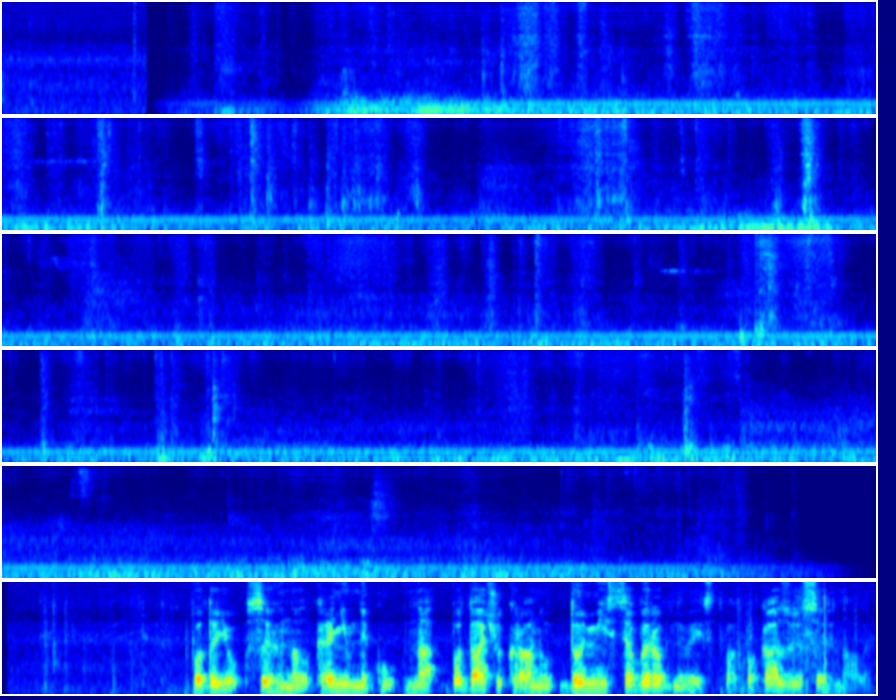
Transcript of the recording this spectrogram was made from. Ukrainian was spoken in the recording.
Подаю сигнал кранівнику на подачу крану до місця виробництва. Показую сигнали.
